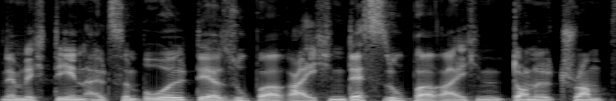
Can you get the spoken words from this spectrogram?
nämlich den als Symbol der Superreichen, des Superreichen Donald Trump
